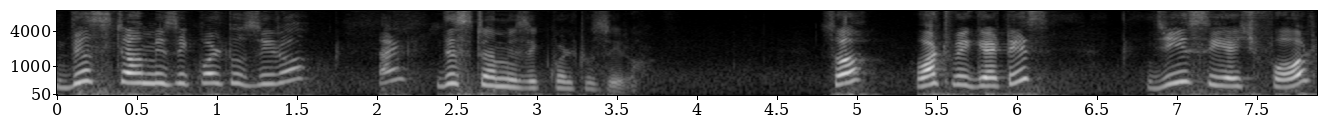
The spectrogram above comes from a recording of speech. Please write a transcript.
this term is equal to 0 and this term is equal to 0. So, what we get is GCH4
